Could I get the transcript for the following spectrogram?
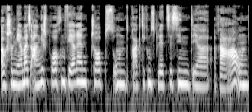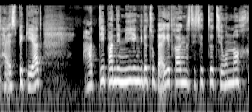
auch schon mehrmals angesprochen, Ferienjobs und Praktikumsplätze sind ja rar und heiß begehrt. Hat die Pandemie irgendwie dazu beigetragen, dass die Situation noch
